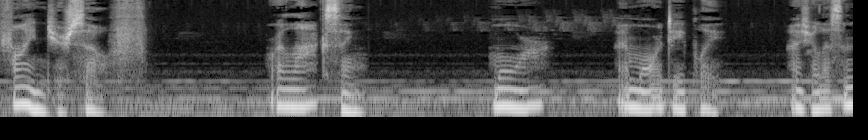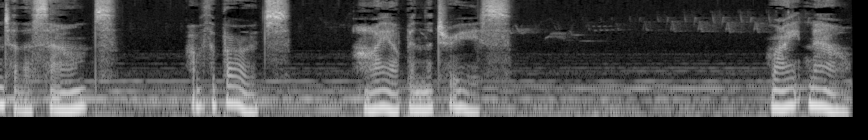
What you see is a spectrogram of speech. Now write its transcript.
find yourself relaxing more and more deeply as you listen to the sounds of the birds high up in the trees. Right now,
